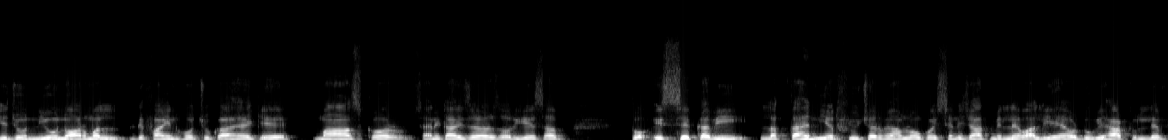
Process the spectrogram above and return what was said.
ये जो न्यू नॉर्मल डिफाइन हो चुका है कि मास्क और सैनिटाइजर और ये सब। तो इससे कभी लगता है नियर फ्यूचर में हम लोगों को इससे निजात मिलने वाली है और do we have to live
